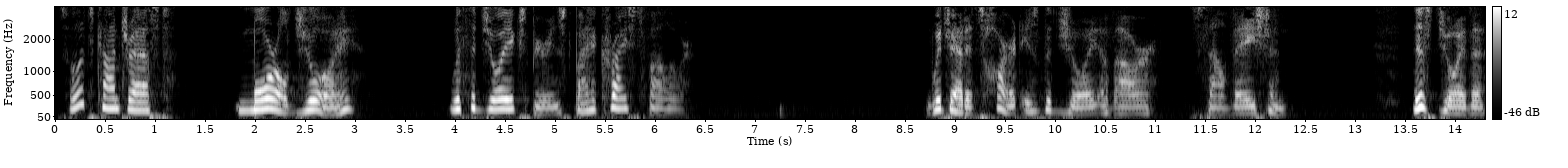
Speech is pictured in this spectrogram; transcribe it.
So let's contrast moral joy with the joy experienced by a Christ follower, which at its heart is the joy of our salvation. This joy, the,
